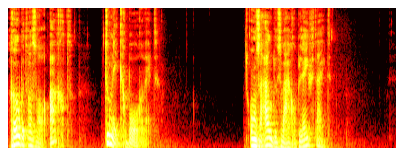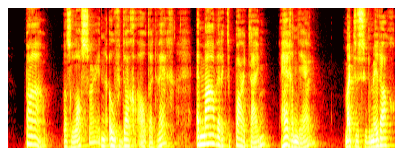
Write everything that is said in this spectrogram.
Robert was al acht toen ik geboren werd. Onze ouders waren op leeftijd. Pa was lasser en overdag altijd weg. En ma werkte parttime, her en der. Maar tussen de middag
